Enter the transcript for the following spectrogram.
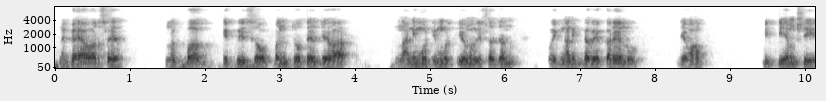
અને ગયા વર્ષે લગભગ એકવીસો પંચોતેર જેવા નાની મોટી મૂર્તિઓનું વિસર્જન વૈજ્ઞાનિક ઢબે કરેલું, જેમાં ડીપીએમસી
